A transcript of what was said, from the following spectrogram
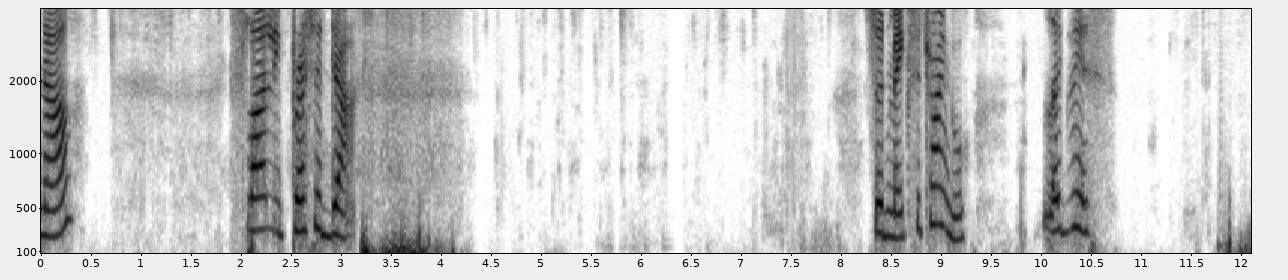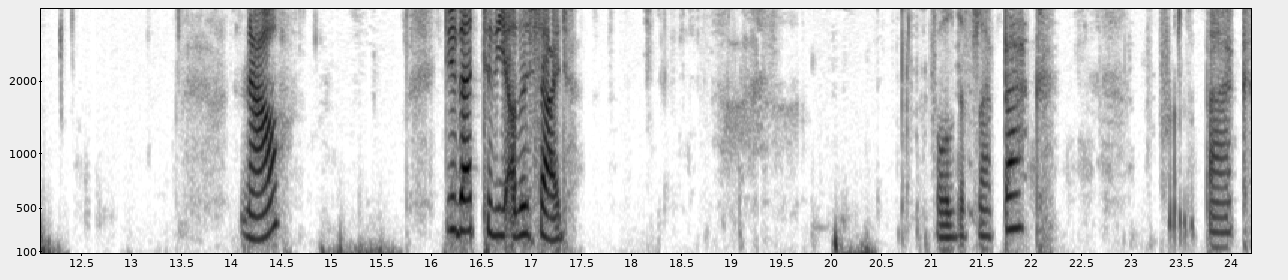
Now, slightly press it down. So it makes a triangle, like this. Now, do that to the other side. Fold the flap back from the back,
